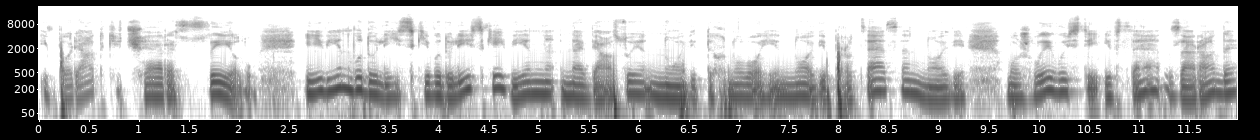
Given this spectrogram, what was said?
і порядки через силу. І він водолійський. Водолійський він нав'язує нові технології, нові процеси, нові можливості, і все заради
